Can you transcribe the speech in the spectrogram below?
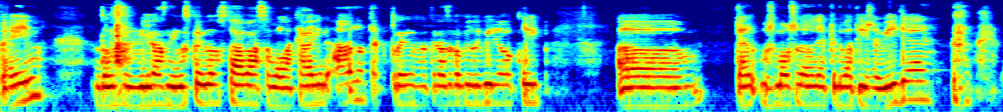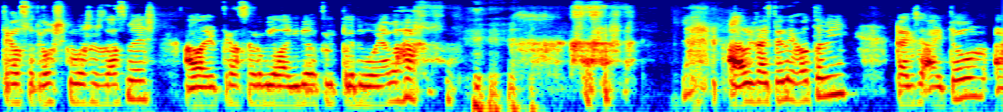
fame dosť výrazný úspech dostáva, sa volá Karin Ann, tak pre sme teraz robili videoklip. Uh, ten už možno nejaké dva týždne vyjde. teraz sa trošku možno zasmieš, ale teraz sa robil aj videoklip pre duo Yamaha. a už aj ten je hotový, takže aj to. A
